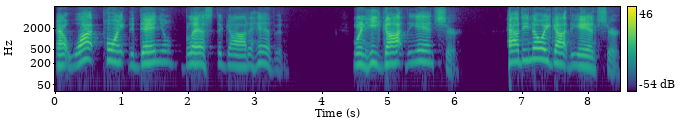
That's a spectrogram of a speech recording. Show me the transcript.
At what point did Daniel bless the God of heaven? When he got the answer. How do you know he got the answer?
